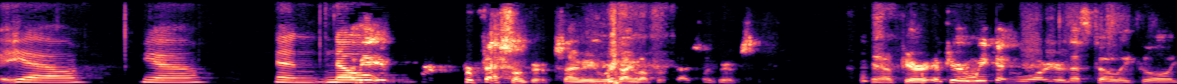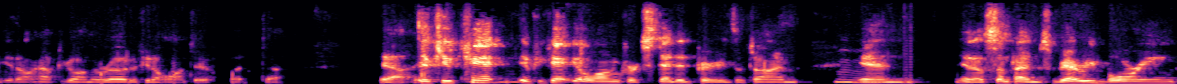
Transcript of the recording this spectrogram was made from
Yeah, yeah, and no I mean, professional groups. I mean, we're talking about professional groups. You know, if you're if you're a weekend warrior, that's totally cool. You don't have to go on the road if you don't want to. But uh, yeah, if you can't if you can't get along for extended periods of time mm-hmm. in you know sometimes very boring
